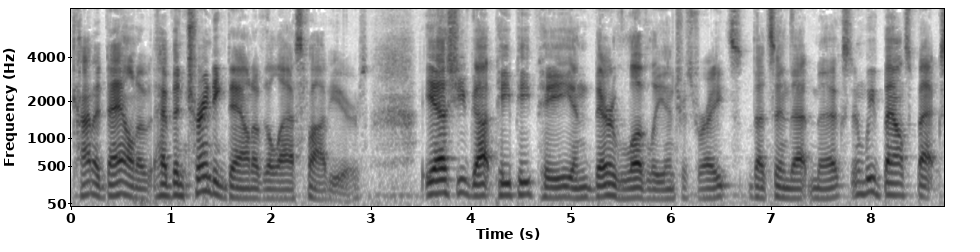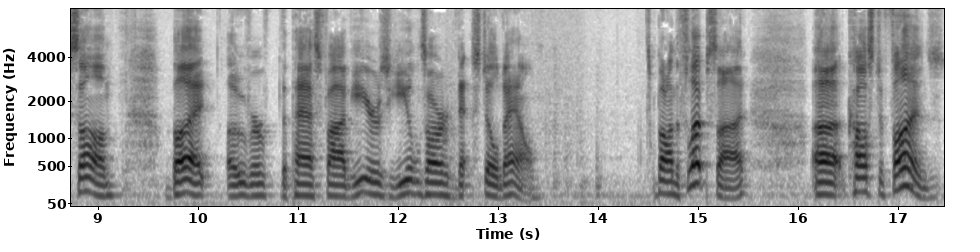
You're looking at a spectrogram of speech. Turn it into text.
kind of down, have been trending down over the last five years. Yes, you've got PPP and their lovely interest rates that's in that mix, and we've bounced back some, but over the past five years, yields are still down. But on the flip side, uh, cost of funds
